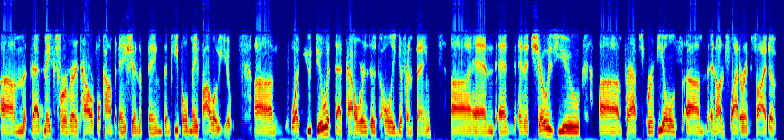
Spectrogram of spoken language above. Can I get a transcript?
um, that makes for a very powerful combination of things, and people may follow you. Um, what you do with that power is a wholly different thing. Uh, and and and it shows you, uh, perhaps reveals um, an unflattering side of,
